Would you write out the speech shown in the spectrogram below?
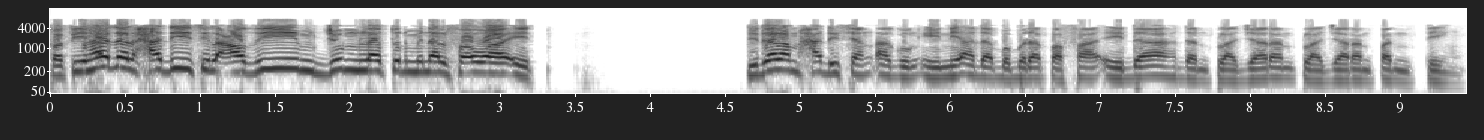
"Fa fi hadzal hadits al-'azim jumlatun minal fawaid." Di dalam hadis yang agung ini ada beberapa faedah dan pelajaran-pelajaran penting.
